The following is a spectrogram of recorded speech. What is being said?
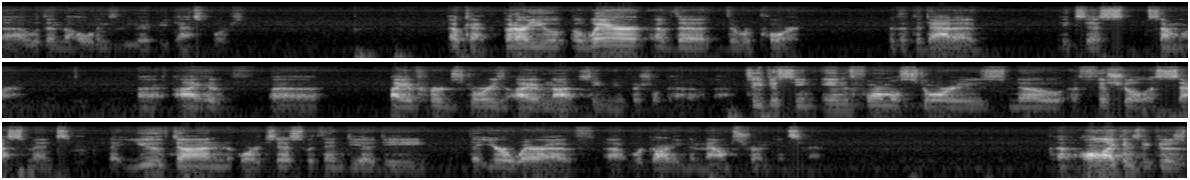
uh, within the holdings of the UAP task force. Okay, but are you aware of the, the report or that the data exists somewhere? Uh, I have uh, I have heard stories. I have not seen the official data on that. So you've just seen informal stories, no official assessment that you've done or exists within DoD that you're aware of uh, regarding the Malmstrom incident. Uh, all I can speak to is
